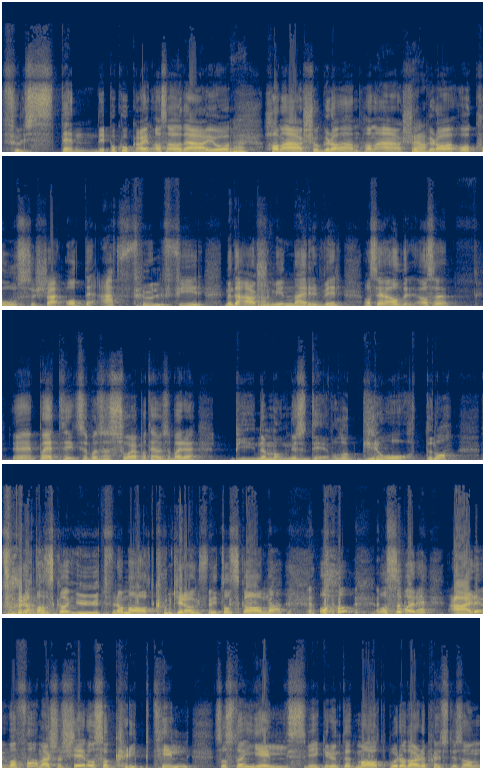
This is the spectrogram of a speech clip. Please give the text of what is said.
fullstendig på kokain. Altså, det er jo Han er så glad, han. Han er så ja. glad og koser seg, og det er full fyr. Men det er så mye nerver. Altså, jeg har aldri Altså Eh, på et tidspunkt så, så jeg på TV, så bare Begynner Magnus Devold å gråte nå? For at han skal ut fra matkonkurransen i Toskana? Og, og, så bare er det, Hva faen er det som skjer? Og så klipp til, så står Gjelsvik rundt et matbord, og da er det plutselig sånn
